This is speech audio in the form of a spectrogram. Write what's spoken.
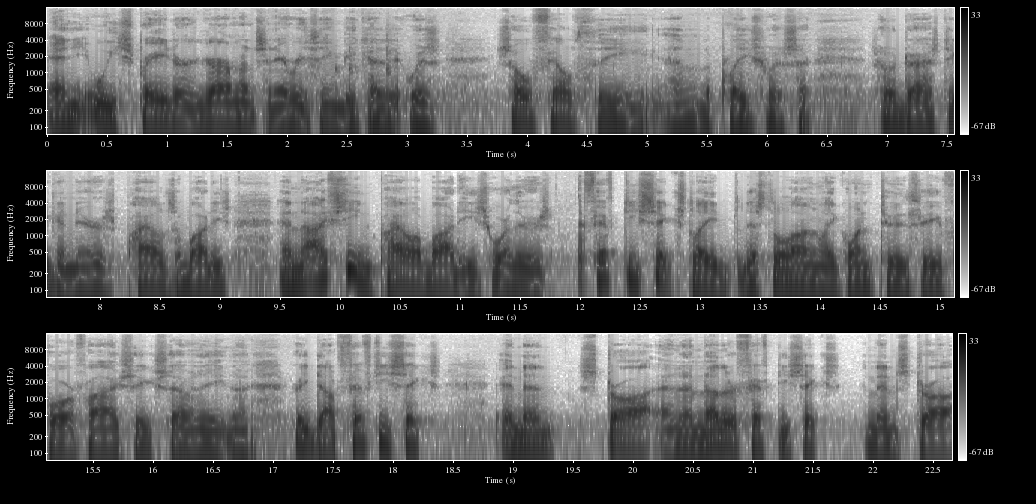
And we sprayed our garments and everything because it was so filthy and the place was so, so drastic and there's piles of bodies. And I've seen pile of bodies where there's 56 laid just along like one, two, three, four, five, six, seven, eight, nine, right down 56. And then straw, and another 56, and then straw,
